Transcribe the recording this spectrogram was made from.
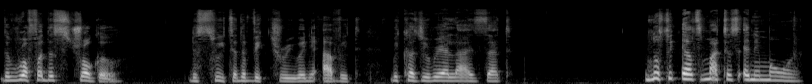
The rougher the struggle the sweeter the victory when you have it. Because you realize that nothing else matters anymore.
